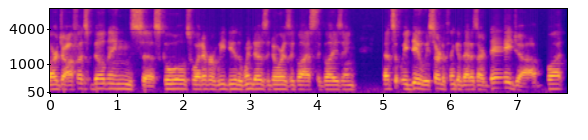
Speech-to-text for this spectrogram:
large office buildings, uh, schools, whatever we do, the windows, the doors, the glass, the glazing. That's what we do. We sort of think of that as our day job. But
